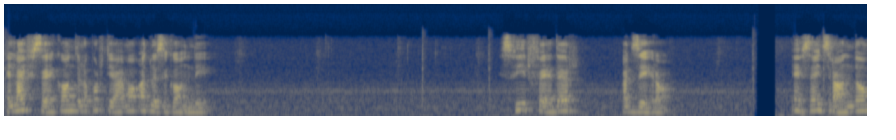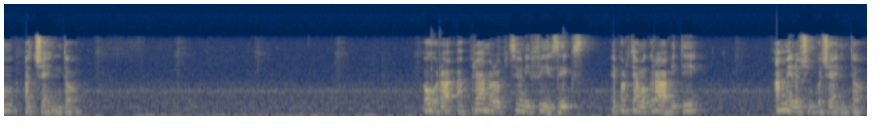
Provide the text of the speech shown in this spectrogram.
e life second lo portiamo a 2 secondi. Sphere feather a 0 e size random a 100. Ora apriamo le opzioni Physics e portiamo Gravity a meno 500.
